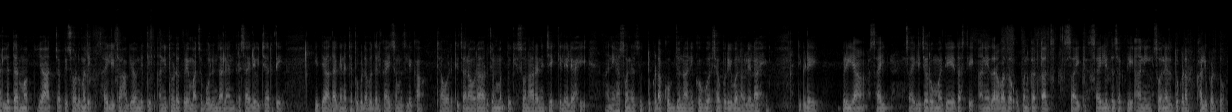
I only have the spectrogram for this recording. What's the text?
ठरलं तर मग या आजच्या एपिसोडमध्ये सायलीच्या हा घेऊन येते आणि थोडं प्रेमाचं बोलून झाल्यानंतर सायली विचारते की त्या दागिन्याच्या तुकड्याबद्दल काही समजले का? त्यावर तिचा नवरा अर्जुन म्हणतो की सोनाराने चेक केलेले आहे आणि हा सोन्याचा तुकडा खूप जुना आणि खूप वर्षापूर्वी बनवलेला आहे. तिकडे प्रिया साई सायलीच्या रूममध्ये येत असते आणि दरवाजा ओपन करताच साई सायली दचकते आणि सोन्याचा तुकडा खाली पडतो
